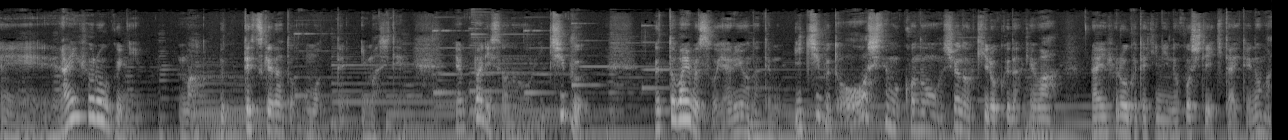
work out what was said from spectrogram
えー、ライフログに、まあ、うってつけだと思っていましてやっぱりその一部グッドバイブスをやるようになっても一部どうしてもこの種の記録だけはライフログ的に残していきたいというのが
